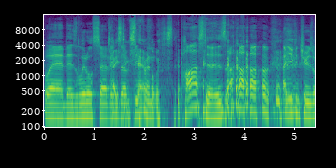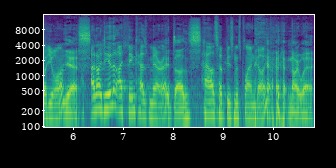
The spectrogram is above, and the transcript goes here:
where there's little servings Tasting of different pastas, um, and you can choose what you want. Yes. An idea that I think has merit. It does. How's her business plan going? Nowhere.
